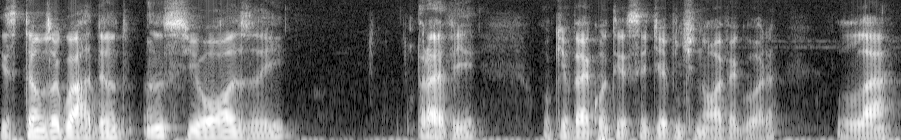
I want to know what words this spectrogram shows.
estamos aguardando ansiosos aí para ver o que vai acontecer dia 29 agora, lá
